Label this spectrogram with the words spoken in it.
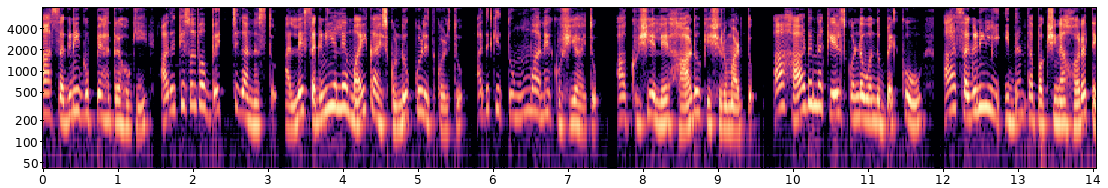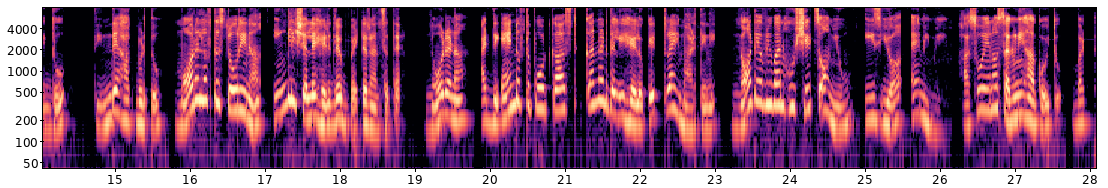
ಆ ಸಗಣಿ ಗುಪ್ಪೆ ಹತ್ರ ಹೋಗಿ ಅದಕ್ಕೆ ಸ್ವಲ್ಪ ಬೆಚ್ಚಗ ಅನ್ನಿಸ್ತು. ಅಲ್ಲೇ ಸಗಣಿಯಲ್ಲೇ ಮೈ ಕಾಯಿಸ್ಕೊಂಡು ಕುಳಿತುಕೊಳ್ತು. ಅದಕ್ಕೆ ತುಂಬಾನೇ ಖುಷಿ ಆ ಖುಷಿಯಲ್ಲೇ ಹಾಡೋಕೆ ಶುರು ಮಾಡ್ತು. ಆ ಹಾಡನ್ನ ಕೇಳಿಸ್ಕೊಂಡ ಒಂದು ಬೆಕ್ಕು ಆ ಸಗಣಿಲಿ ಇದ್ದಂತ ಪಕ್ಷಿನ ಹೊರ ತೆಗೆದು ತಿಂದೆ ಹಾಕ್ಬಿಡ್ತು. ಮಾರಲ್ ಆಫ್ ದ ಸ್ಟೋರಿನ ಇಂಗ್ಲಿಷಲ್ಲೇ ಹೇಳಿದ್ರೆ ಬೆಟರ್ ಅನ್ಸುತ್ತೆ. ನೋಡೋಣ. At the end of the podcast ಕನ್ನಡದಲ್ಲಿ ಹೇಳೋಕೆ ಟ್ರೈ ಮಾಡ್ತೀನಿ. Not everyone who shits on you is your enemy ಹಸು ಏನೋ ಸಗಣಿ ಹಾಕೋಯ್ತು ಬಟ್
